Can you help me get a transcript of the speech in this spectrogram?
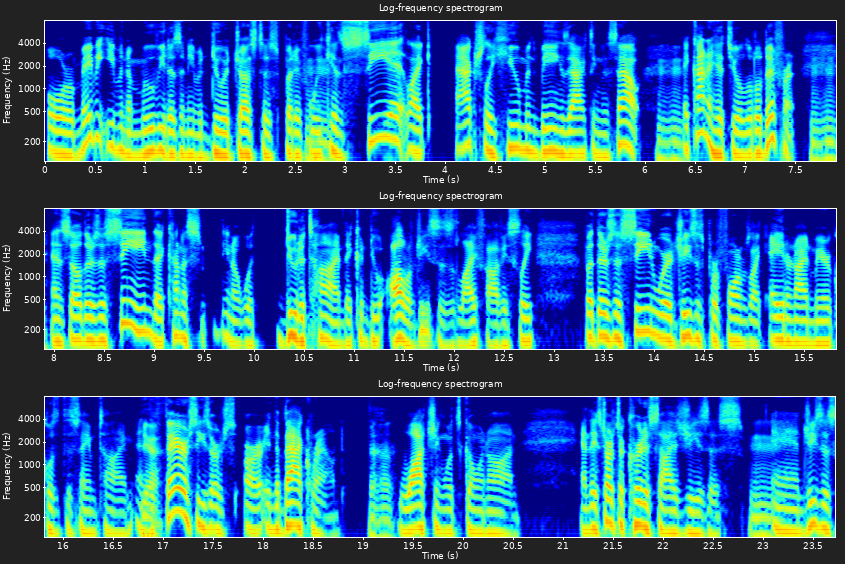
or maybe even a movie doesn't even do it justice. But if we Mhm. can see it like actually human beings acting this out, Mhm. it kind of hits you a little different. Mhm. And so there's a scene that kind of, you know, with due to time, they could do all of Jesus' life, obviously. But there's a scene where Jesus performs like eight or nine miracles at the same time, and Yeah. the Pharisees are are in the background Uh-huh. watching what's going on, and they start to criticize Jesus. Mm. And Jesus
